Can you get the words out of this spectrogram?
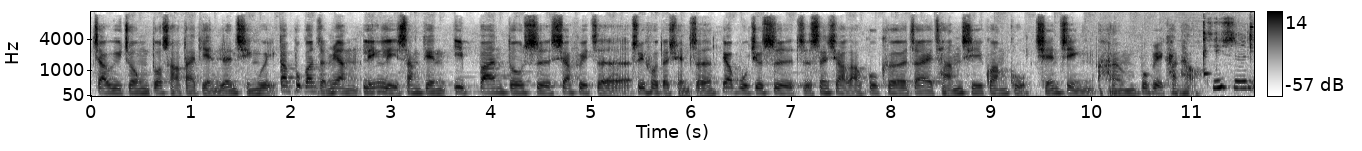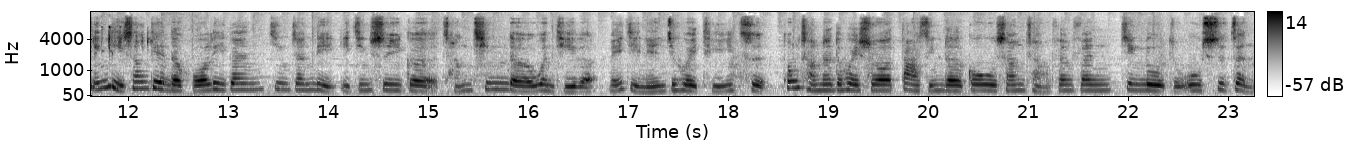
教育中多少带点人情味。但不管怎么样，邻里商店一般都是消费者最后的选择，要不就是只剩下老顾客在长期光顾，前景很不被看好。其实邻里商店的活力跟竞争力已经是一个常青的问题了，每几年就会提一次，通常呢都会说大型。的购物商场纷纷进入主务市镇，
